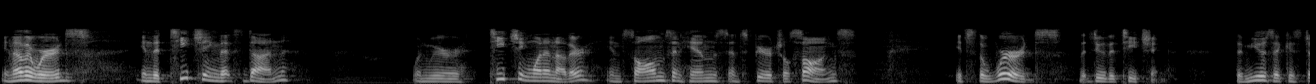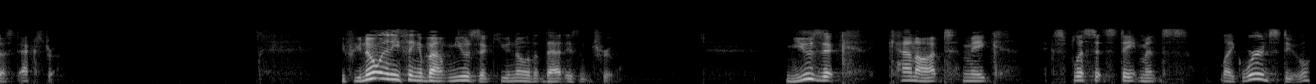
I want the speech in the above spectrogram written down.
In other words, in the teaching that's done, when we're teaching one another in psalms and hymns and spiritual songs, it's the words that do the teaching. The music is just extra. If you know anything about music, you know that that isn't true. Music cannot make explicit statements like words do,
